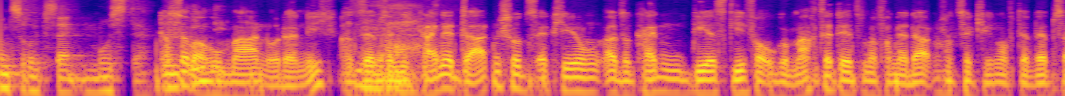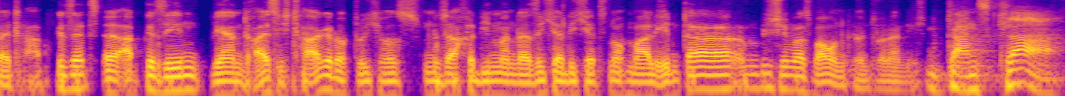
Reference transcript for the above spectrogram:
und zurücksenden musste. Das ist aber human, oder nicht? Also selbst ja. wenn ich keine Datenschutzerklärung, also keinen DSGVO gemacht hätte, jetzt mal von der Datenschutzerklärung auf der Webseite abgesetzt, äh, abgesehen, wären 30 Tage doch durchaus eine Sache, die man da sicherlich jetzt nochmal eben da ein bisschen was bauen könnte, oder nicht? Ganz klar.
